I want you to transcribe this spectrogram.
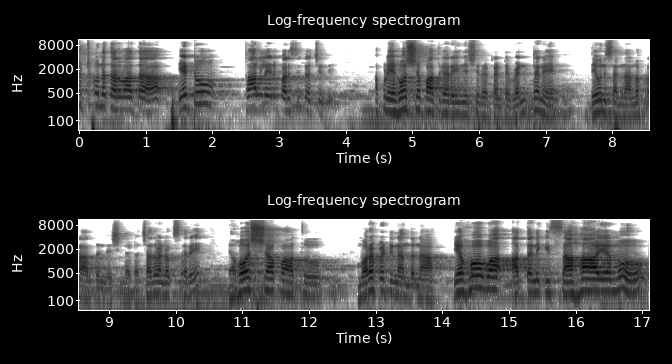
చుట్టుకున్న తర్వాత ఎటు తాళలేని పరిస్థితి వచ్చింది. అప్పుడు యహోషపాత్ గారు ఏం చేసిరటంటే వెంటనే దేవుని సన్నిధానంలో ప్రార్థన చేసిండట. చదవండి ఒకసారి. యహోషపాతు మొరపెట్టినందున యహోవా అతనికి సహాయము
